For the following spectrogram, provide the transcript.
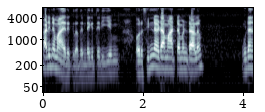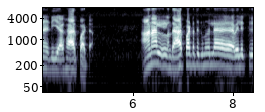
கடினமாக இருக்கிறது இன்றைக்கு தெரியும் ஒரு சின்ன இடமாற்றம் என்றாலும் உடனடியாக ஆர்ப்பாட்டம். ஆனால் அந்த ஆர்ப்பாட்டத்துக்கு முதல்ல அவளுக்கு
